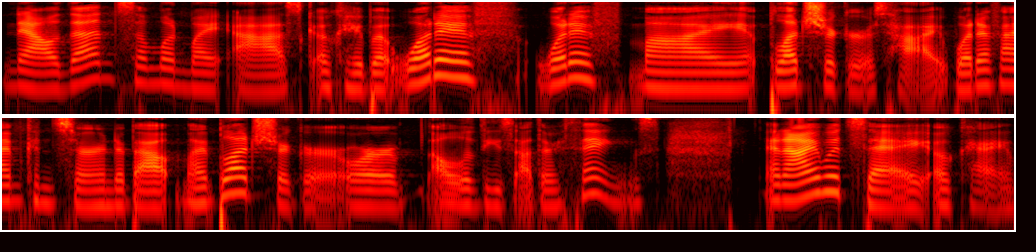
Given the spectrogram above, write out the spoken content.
Now then someone might ask, okay, but what if what if my blood sugar is high? What if I'm concerned about my blood sugar or all of these other things? And I would say, okay,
